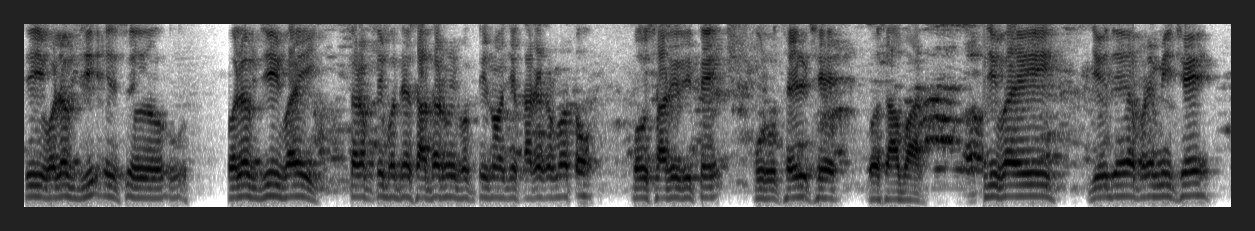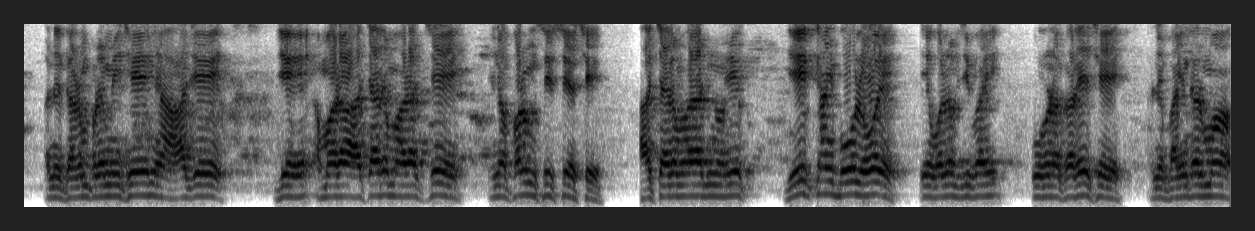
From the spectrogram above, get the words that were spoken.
શ્રી વલ્લભજી વલ્લભજીભાઈ તરફથી બધે સાધારણ ભક્તિનો જે કાર્યક્રમ હતો. બહુ સારી રીતે પૂરું થયેલ છે. બસ આભાર. વલ્લભજીભાઈ જીવદયા પ્રેમી છે અને ધર્મપ્રેમી છે ને આજે જે અમારા આચાર્ય મહારાજ છે એના પરમ શિષ્ય છે. આચાર્ય મહારાજનો એક જે કાંઈ બોલ હોય એ વલ્લભજીભાઈ પૂર્ણ કરે છે અને ભાઈંદરમાં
